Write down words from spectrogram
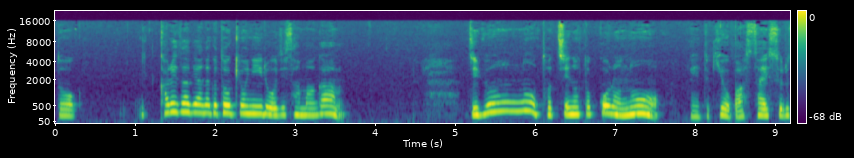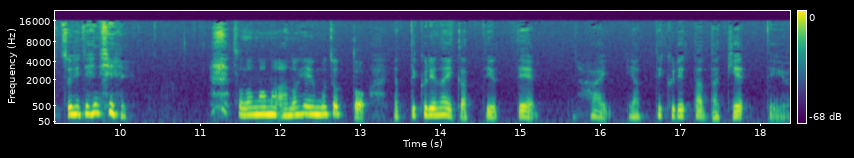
と軽井沢ではなく東京にいるおじ様が自分の土地のところの、えー、と木を伐採するついでに そのままあの辺もちょっとやってくれないかって言ってはいやってくれただけっていう。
